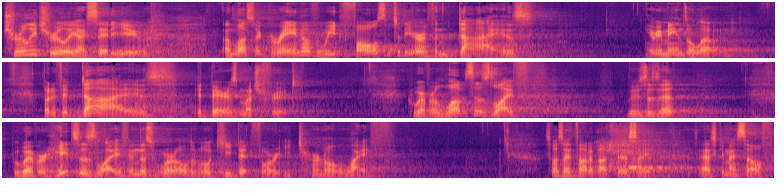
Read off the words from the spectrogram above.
Truly, truly, I say to you, unless a grain of wheat falls into the earth and dies, it remains alone. But if it dies, it bears much fruit. Whoever loves his life loses it, but whoever hates his life in this world will keep it for eternal life. So, as I thought about this, I asking myself,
